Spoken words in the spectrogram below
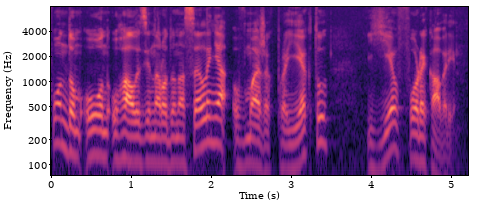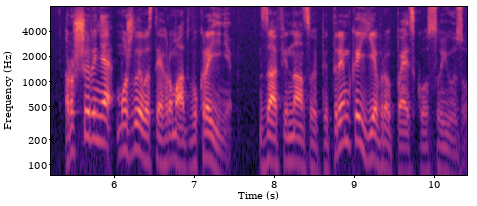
фондом ООН у галузі народонаселення в межах проєкту «Є for Recovery» – розширення можливостей громад в Україні за фінансової підтримки Європейського союзу.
